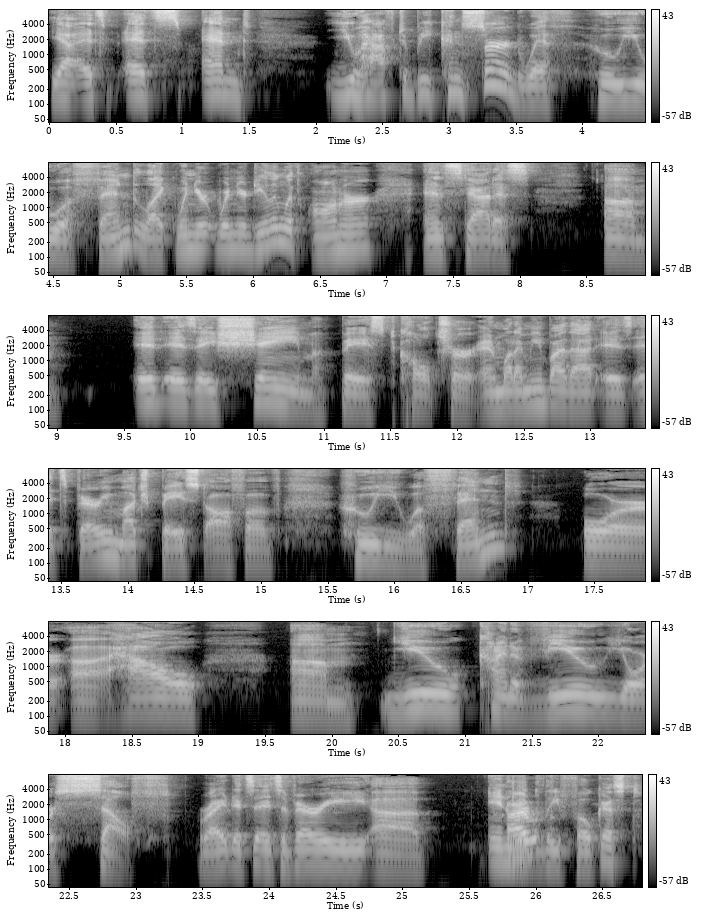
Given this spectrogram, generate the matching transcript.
Yeah, it's it's and you have to be concerned with who you offend like when you're when you're dealing with honor and status um it is a shame based culture and what i mean by that is it's very much based off of who you offend or uh how um you kind of view yourself right it's it's a very uh inwardly focused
